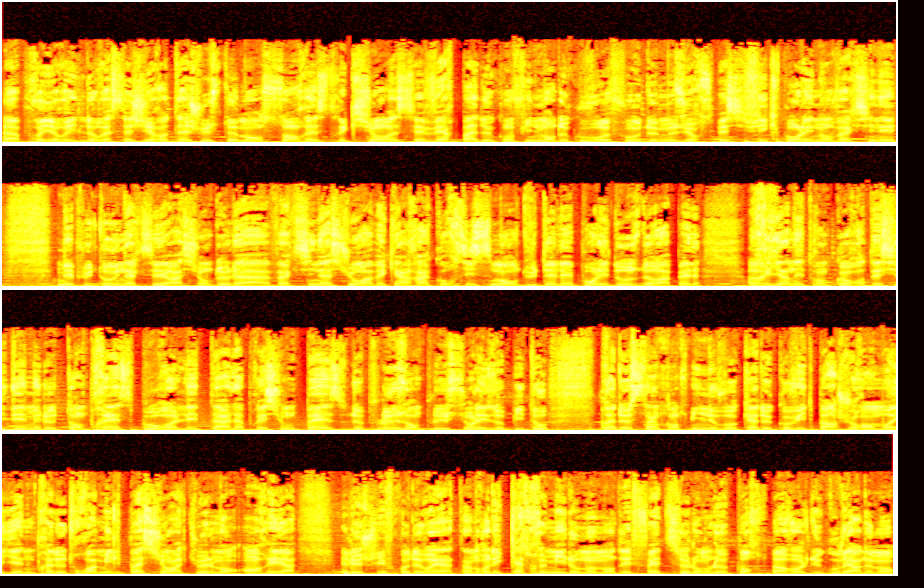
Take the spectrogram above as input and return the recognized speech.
A priori, il devrait s'agir d'ajustements sans restrictions sévères, pas de confinement, de couvre-feu, de mesures spécifiques pour les non-vaccinés, mais plutôt une accélération de la vaccination avec un raccourcissement du délai pour les doses de rappel. Rien n'est encore décidé, mais le temps presse pour l'État. La pression pèse de plus en plus sur les hôpitaux. Près de 50 000 nouveaux cas de Covid par jour en moyenne, près de 3 000 patients actuellement en réa et le chiffre devrait atteindre les 4 000 au moment des fêtes selon le porte-parole du gouvernement.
